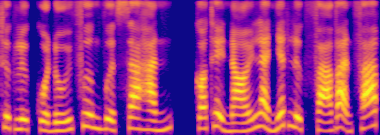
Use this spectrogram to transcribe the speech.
thực lực của đối phương vượt xa hắn, có thể nói là nhất lực phá vạn pháp.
